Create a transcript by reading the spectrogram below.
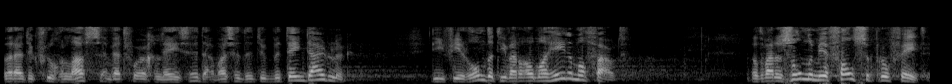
waaruit ik vroeger las en werd voorgelezen, daar was het natuurlijk meteen duidelijk. Die 400, die waren allemaal helemaal fout. Dat waren zonder meer valse profeten.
